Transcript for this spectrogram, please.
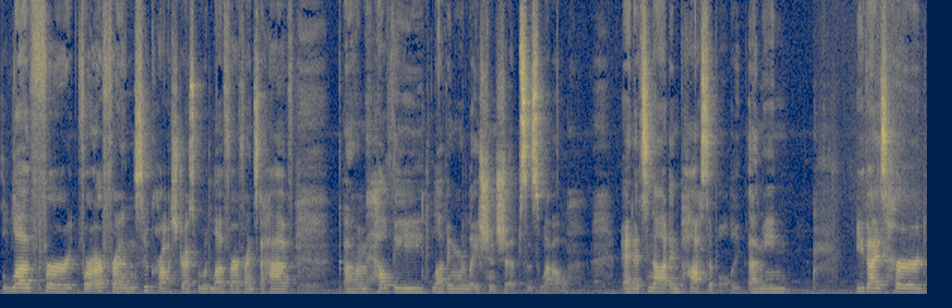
love for for our friends who cross dress, we would love for our friends to have um, healthy, loving relationships as well. And it's not impossible. I mean, you guys heard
